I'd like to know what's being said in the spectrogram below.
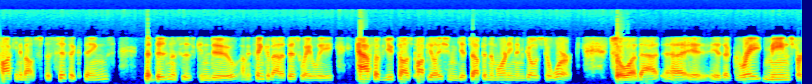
talking about specific things that businesses can do. I mean, think about it this way, Lee. Half of Utah's population gets up in the morning and goes to work. So uh, that uh, is a great means for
